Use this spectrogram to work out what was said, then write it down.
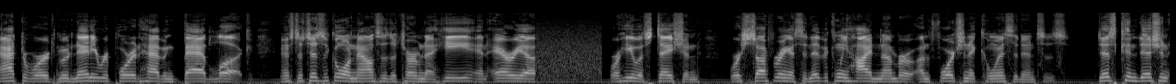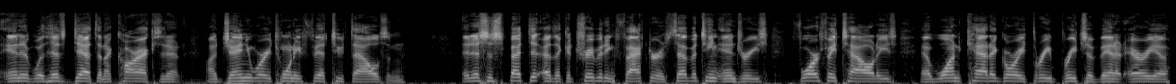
Afterwards, Mugnani reported having bad luck, and statistical analysis determined that he and area where he was stationed were suffering a significantly high number of unfortunate coincidences. This condition ended with his death in a car accident on January 25, 2000. It is suspected as a contributing factor in 17 injuries, 4 fatalities, and one Category 3 breach event at Area.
